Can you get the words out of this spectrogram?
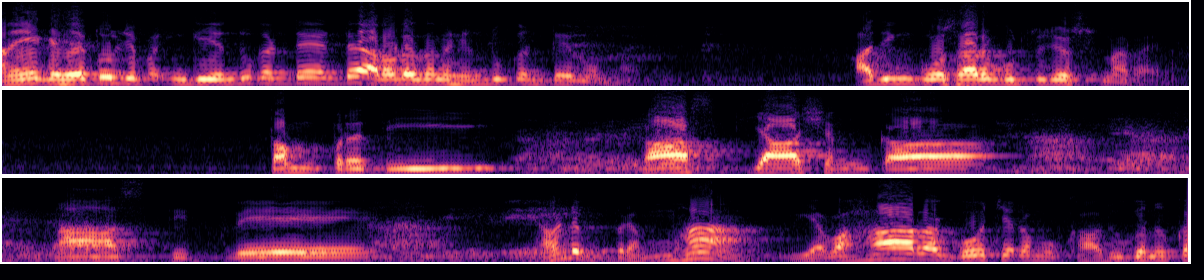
అనేక హేతువులు చెప్ప ఇంక ఎందుకంటే అంటే అరడదన ఎందుకంటేలు ఉన్నాయి అది ఇంకోసారి గుర్తు చేస్తున్నారు ఆయన. తం ప్రతి కాస్త్యాశంక నాస్తిత్వే ఏమంటే బ్రహ్మ వ్యవహార గోచరము కాదు గనుక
